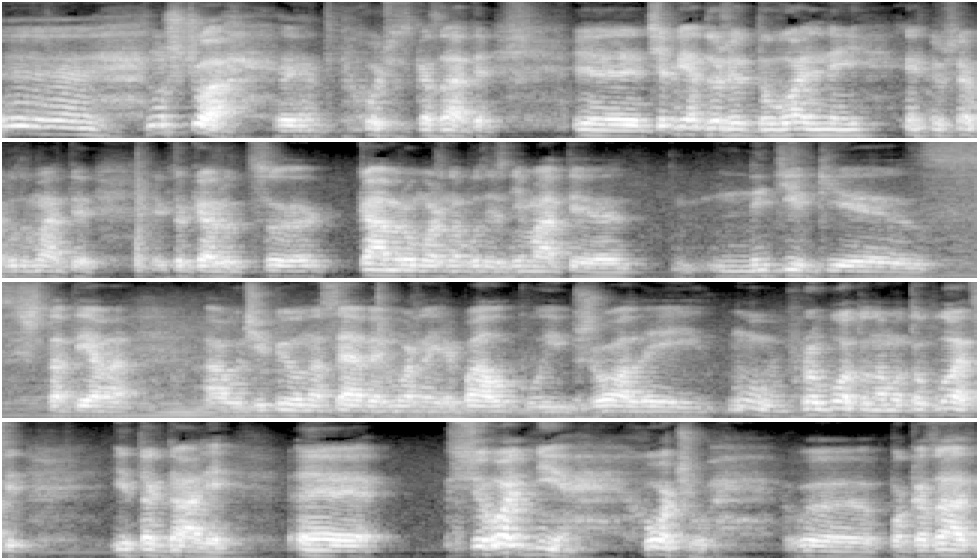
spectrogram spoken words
Е, Ну що, е, хочу сказати, е, чим я дуже довольний, вже буду мати, як то кажуть, камеру можна буде знімати не тільки з штатива, а учепив на себе можна і рибалку, і бджоли, і ну, роботу на мотоблоці і так далі. Сьогодні хочу показати,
